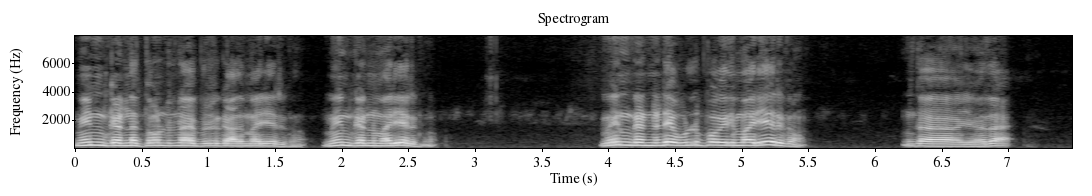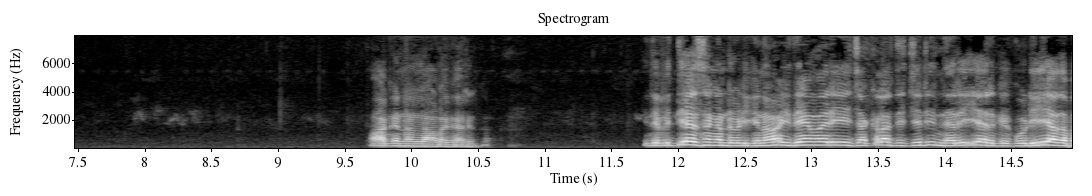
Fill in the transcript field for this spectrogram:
மீன் கண்ணை தோண்டுனா எப்படி இருக்கும்? அது மாதிரியே இருக்கும். மீன் கண்ணு மாதிரியே இருக்கும். மீன் கண்ணுடைய உள்பகுதி மாதிரியே இருக்கும். இந்த விதை. பார்க்க நல்லா அழகாக இருக்கும் இது வித்தியாசம் கண்டுபிடிக்கணும். இதே மாதிரி சக்கலாத்தி செடி நிறைய இருக்குது கொடி அதை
